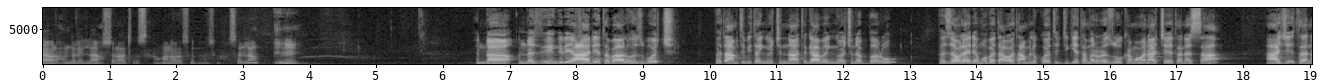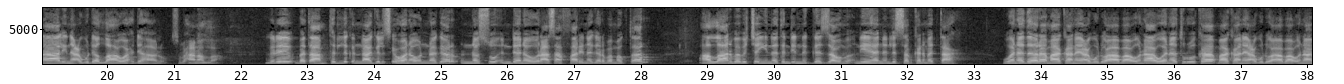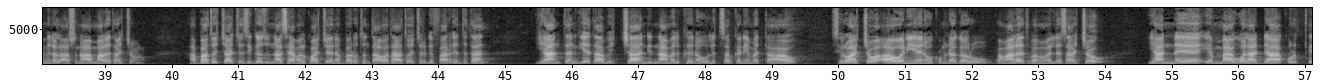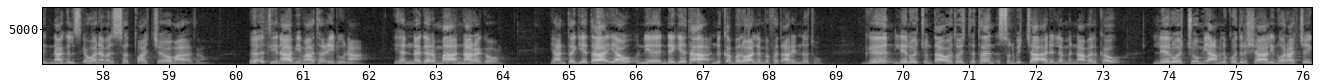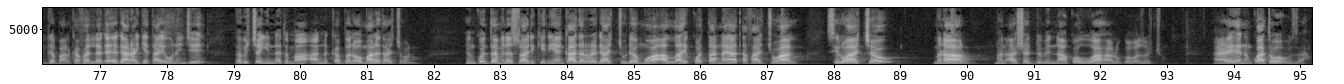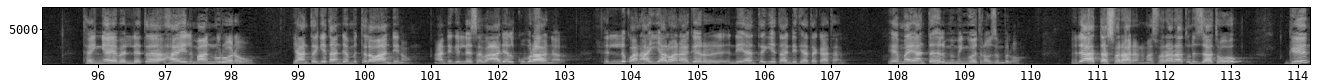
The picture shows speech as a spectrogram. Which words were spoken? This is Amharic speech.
ብስሚላህ አልሐምዱሊላህ ሰላቱ ወሰላሙ አላ ሰለም እና እነዚህ እንግዲህ አድ የተባሉ ህዝቦች በጣም ትቢተኞችና ጥጋበኞች ነበሩ። በዛው ላይ ደግሞ በጣዖት አምልኮት እጅግ የተመረዙ ከመሆናቸው የተነሳ አጅእተና ሊናዕቡድ አላህ ወህደህ አሉ። ስብናላህ እንግዲህ በጣም ትልቅና ግልጽ የሆነውን ነገር እነሱ እንደ ነውር አሳፋሪ ነገር በመቁጠር አላህን በብቸኝነት እንድንገዛው ይህንን ልሰብከን መጣህ። ወነዘረ ማካነ ያዕቡዱ አባኡና ወነትሩከ ማካነ ያዕቡዱ አባኡና ሚን አልአስናም ማለታቸው ነው። አባቶቻችን ሲገዙና ሲያመልኳቸው የነበሩትን ጣዖታቶች እርግፍ አርገን ትተን ያንተን ጌታ ብቻ እንድናመልክ ነው ልትሰብከን የመጣኸው ሲሏቸው አዎን ይሄ ነው ቁም ነገሩ በማለት በመመለሳቸው ያነ የማያወላዳ ቁርጥና ግልጽ የሆነ መልስ ሰጧቸው ማለት ነው። እእቲና ቢማ ተዒዱና ይህን ነገርማ አናረገውም። ያንተ ጌታ ያው እንደ ጌታ እንቀበለዋለን በፈጣሪነቱ። ግን ሌሎቹን ጣዖቶች ትተን እሱን ብቻ አይደለም የምናመልከው ሌሎቹም የአምልኮ ድርሻ ሊኖራቸው ይገባል። ከፈለገ የጋራ ጌታ ይሁን እንጂ በብቸኝነትማ አንቀበለውም ማለታቸው ነው እንኩንተ ሚነ ሷዲቂን ይህን ካደረጋችሁ ደግሞ አላህ ይቆጣና ያጠፋችኋል ሲሏቸው ምን አሉ? መን አሸዱ ሚና ቆዋህ አሉ ጎበዞቹ። ይህን እንኳ ተወው ተኛ የበለጠ ሀይል ማን ኑሮ ነው? የአንተ ጌታ እንደምትለው አንድ ነው። አንድ ግለሰብ አደል ኩብራ ናል። ትልቋን ሀያሏን ሀገር የአንተ ጌታ እንዴት ያጠቃታል? ይህማ የአንተ ህልም ምኞት ነው ዝም ብሎ እንደ አታስፈራራን ማስፈራራቱን እዛ ተወው። ግን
